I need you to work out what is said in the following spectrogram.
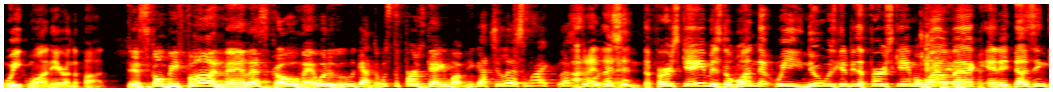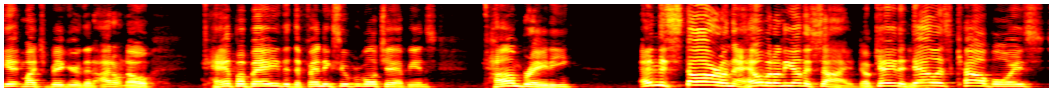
week one here on the pod. This is gonna be fun, man. Let's go, man. What do we got? What's the first game up? You got your list, Mike? Let's do I- it. listen, man. the first game is the one that we knew was going to be the first game a while back, and it doesn't get much bigger than I don't know. Tampa Bay, the defending Super Bowl champions, Tom Brady, and the star on the helmet on the other side. Okay, the Dallas Cowboys.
